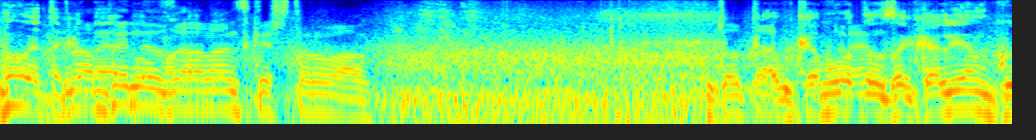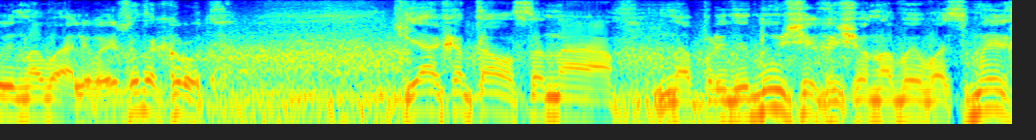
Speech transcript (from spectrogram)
Ну, это когда Аби я не был за молодой. голландський штурвал. То Там так, кого-то треба. за коленку и наваливаешь. Это круто. Я катался на, на предыдущих, еще на V8.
